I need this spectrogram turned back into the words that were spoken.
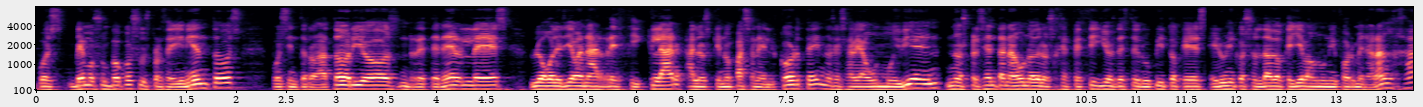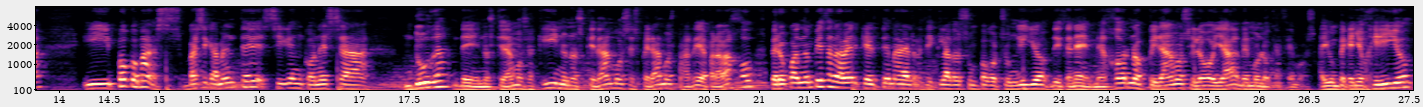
pues vemos un poco sus procedimientos, pues interrogatorios, retenerles, luego les llevan a reciclar a los que no pasan el corte, no se sabe aún muy bien, nos presentan a uno de los jefecillos de este grupito que es el único soldado que lleva un uniforme naranja. Y poco más, básicamente siguen con esa duda de nos quedamos aquí, no nos quedamos, esperamos para arriba, para abajo, pero cuando empiezan a ver que el tema del reciclado es un poco chunguillo, dicen, eh, mejor nos piramos y luego ya vemos lo que hacemos. Hay un pequeño girillo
